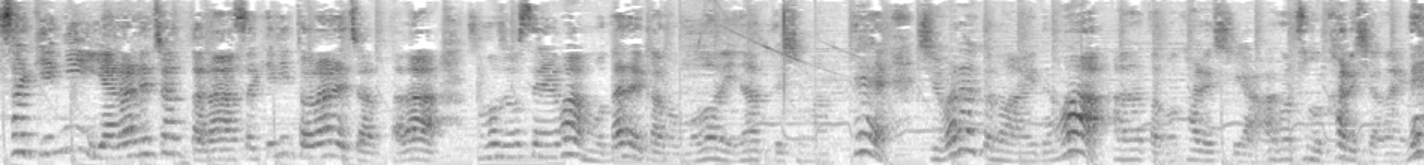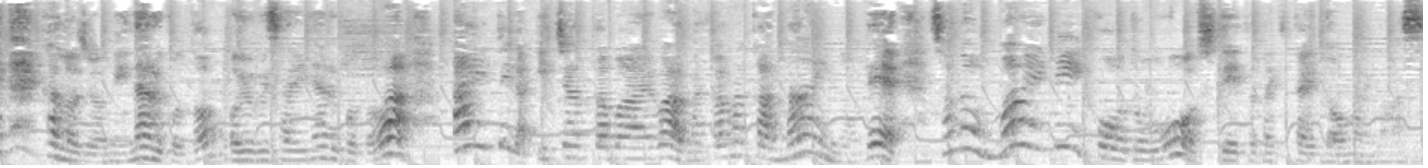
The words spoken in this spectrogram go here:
先にやられちゃったら、先に取られちゃったら、その女性はもう誰かのものになってしまって、しばらくの間は、あなたの彼氏や、あなたの彼氏じゃないね、彼女になること、お呼びされになることは、相手がいちゃった場合は、なかなかないので、その前に行動をしていただきたいと思います。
